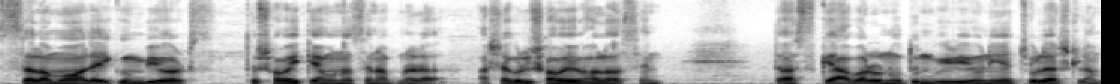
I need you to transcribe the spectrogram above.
আসসালামু আলাইকুম ভিউয়ার্স। তো সবাই কেমন আছেন আপনারা? আশা করি সবাই ভালো আছেন। তো আজকে আবারও নতুন ভিডিও নিয়ে চলে আসলাম।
